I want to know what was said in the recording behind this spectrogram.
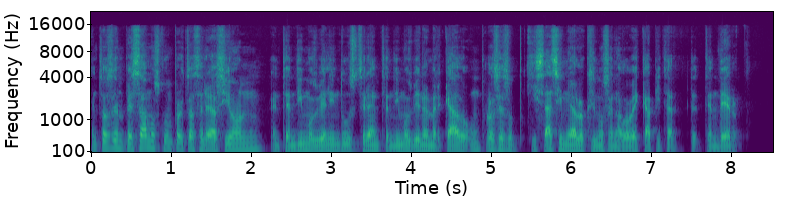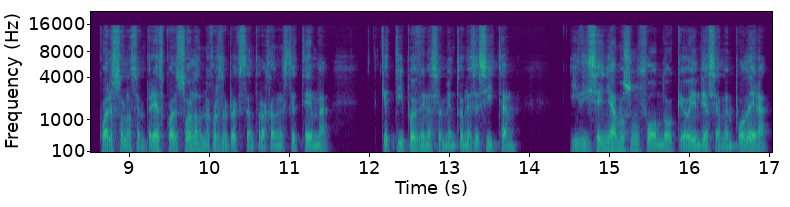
Entonces empezamos con un proyecto de aceleración, entendimos bien la industria, entendimos bien el mercado, un proceso quizás similar a lo que hicimos en Adobe Capital, de entender cuáles son las empresas, cuáles son las mejores empresas que están trabajando en este tema, qué tipo de financiamiento necesitan, y diseñamos un fondo que hoy en día se llama Empodera,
